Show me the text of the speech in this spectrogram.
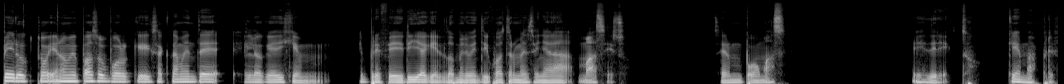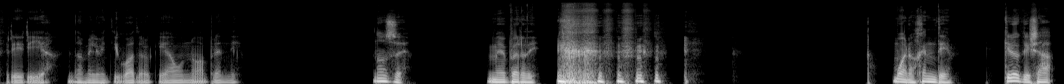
Pero todavía no me paso porque exactamente lo que dije, preferiría que el 2024 me enseñara más eso. Ser un poco más es directo. ¿Qué más preferiría en 2024 que aún no aprendí? No sé. Me perdí. bueno, gente, creo que ya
